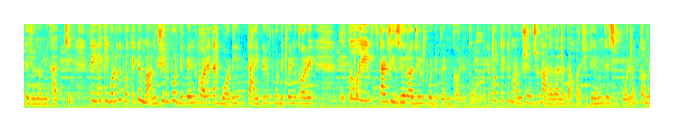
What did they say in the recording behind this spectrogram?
সেই জন্য আমি খাচ্ছি। তো এটা কী বলতো, প্রত্যেকটা মানুষের উপর ডিপেন্ড করে, তার বডির টাইপের উপর ডিপেন্ড করে তো এই তার ফিজিওলজির উপর ডিপেন্ড করে। তো এটা প্রত্যেকটা মানুষের জন্য আলাদা আলাদা হয়, সেটাই আমি জাস্ট বললাম। তো আমি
